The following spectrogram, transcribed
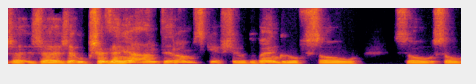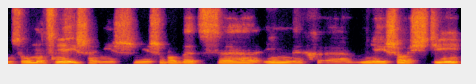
że, że, że uprzedzenia antyromskie wśród Węgrów są, są, są, są mocniejsze niż, niż wobec e, innych e, mniejszości.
